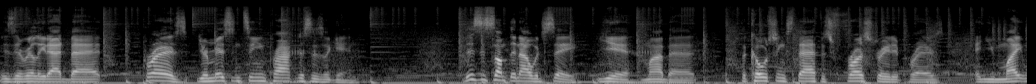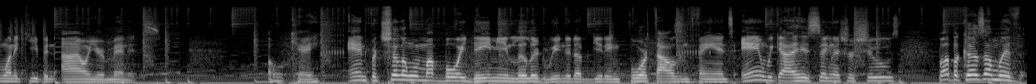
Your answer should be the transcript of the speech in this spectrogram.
is it really that bad? Prez, you're missing team practices again. This is something I would say. Yeah, my bad. The coaching staff is frustrated, Prez, and you might want to keep an eye on your minutes. Okay. And for chilling with my boy Damian Lillard, we ended up getting 4,000 fans and we got his signature shoes. But because I'm with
